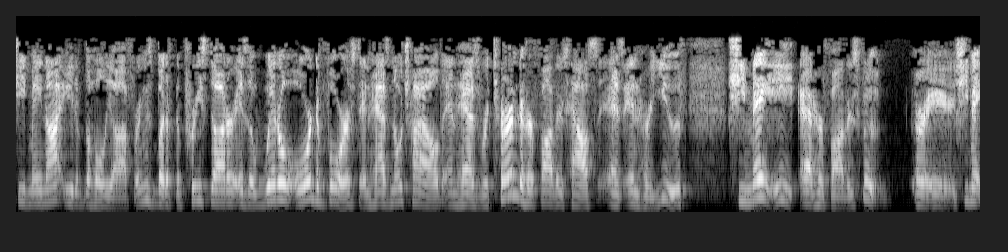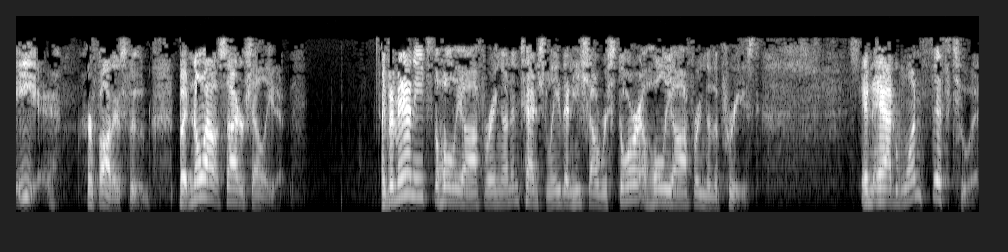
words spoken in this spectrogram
she may not eat of the holy offerings, but if the priest's daughter is a widow or divorced and has no child and has returned to her father's house as in her youth, she may eat at her father's food, or eh, she may eat her father's food, but no outsider shall eat it. If a man eats the holy offering unintentionally, then he shall restore a holy offering to the priest and add one fifth to it.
